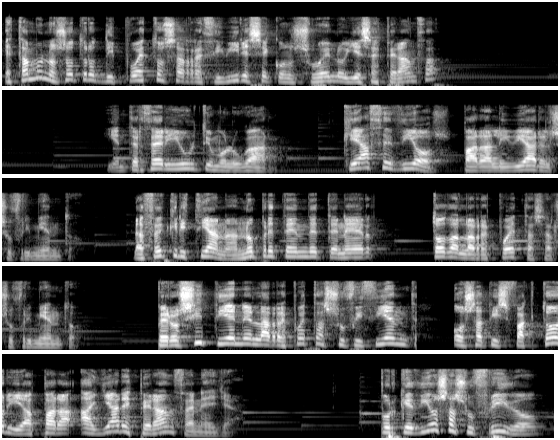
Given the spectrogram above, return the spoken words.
¿estamos nosotros dispuestos a recibir ese consuelo y esa esperanza? Y en tercer y último lugar, ¿qué hace Dios para aliviar el sufrimiento? La fe cristiana no pretende tener todas las respuestas al sufrimiento, pero sí tiene las respuestas suficientes o satisfactorias para hallar esperanza en ella. Porque Dios ha sufrido,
